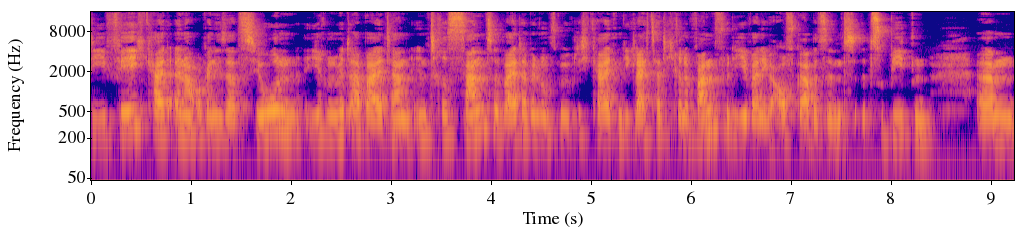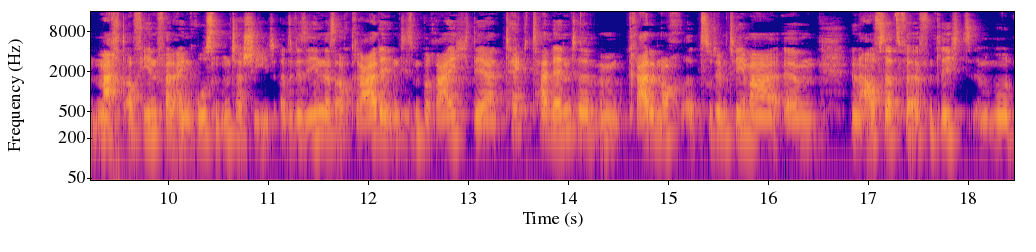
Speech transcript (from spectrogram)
die Fähigkeit einer Organisation, ihren Mitarbeitern interessante Weiterbildungsmöglichkeiten, die gleichzeitig relevant für die jeweilige Aufgabe sind, zu bieten ähm, macht auf jeden Fall einen großen Unterschied. Also wir sehen das auch gerade in diesem Bereich der Tech-Talente, ähm, gerade noch äh, zu dem Thema ähm, einen Aufsatz veröffentlicht, wo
